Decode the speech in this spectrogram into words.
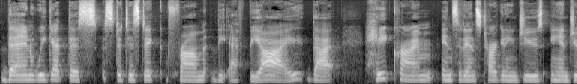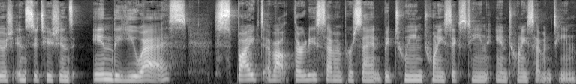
then we get this statistic from the FBI that hate crime incidents targeting Jews and Jewish institutions in the US spiked about 37% between 2016 and 2017.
